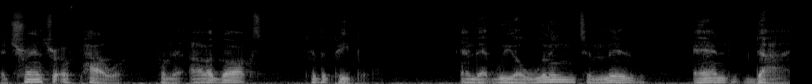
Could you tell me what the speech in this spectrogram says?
a transfer of power from the oligarchs to the people, and that we are willing to live and die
